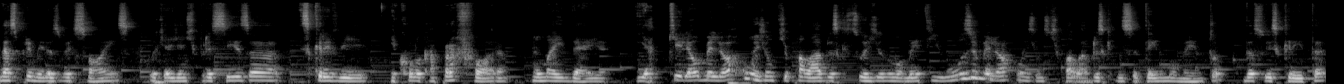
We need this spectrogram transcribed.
nas primeiras versões, porque a gente precisa escrever e colocar para fora uma ideia e aquele é o melhor conjunto de palavras que surgiu no momento e use o melhor conjunto de palavras que você tem no momento da sua escrita,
